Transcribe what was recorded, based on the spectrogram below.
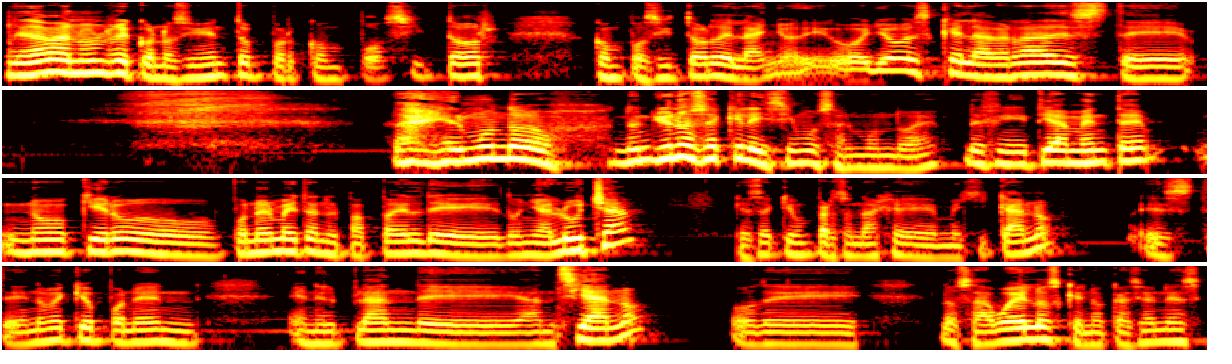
le daban un reconocimiento por compositor, compositor del año. Digo, yo es que la verdad, este, el mundo, yo no sé qué le hicimos al mundo, ¿eh? Definitivamente no quiero ponerme en el papel de Doña Lucha, que es aquí un personaje mexicano. Este, no me quiero poner en, el plan de anciano o de los abuelos que en ocasiones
